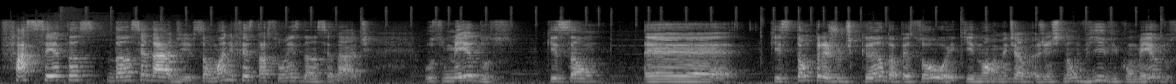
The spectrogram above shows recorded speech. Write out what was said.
facetas da ansiedade, são manifestações da ansiedade. Os medos que são é, que estão prejudicando a pessoa e que normalmente a gente não vive com medos,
